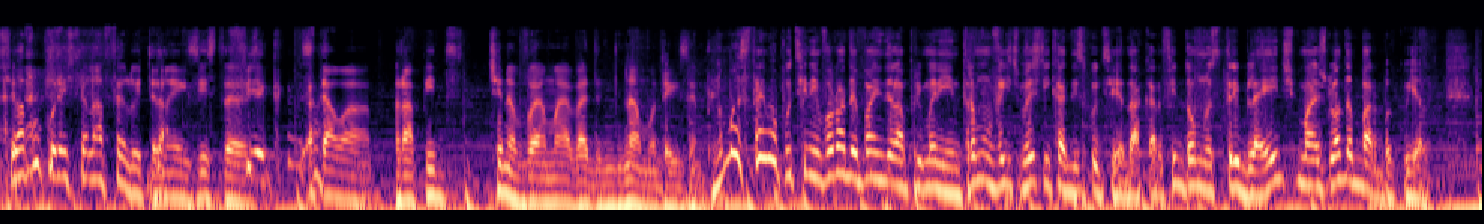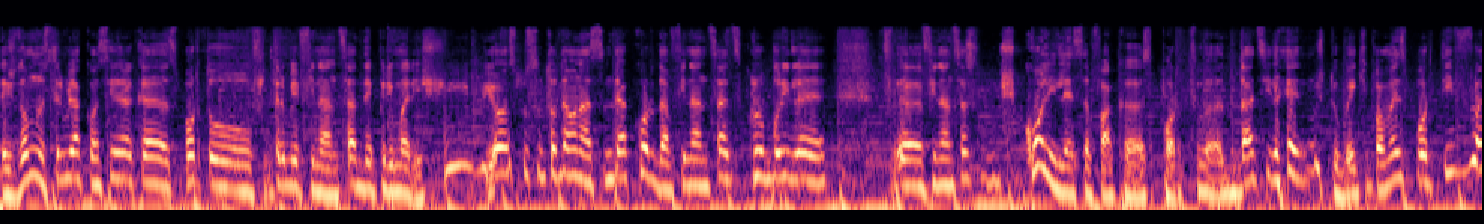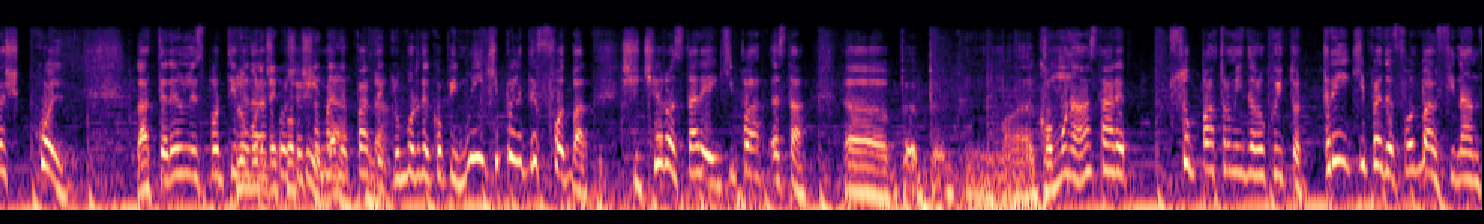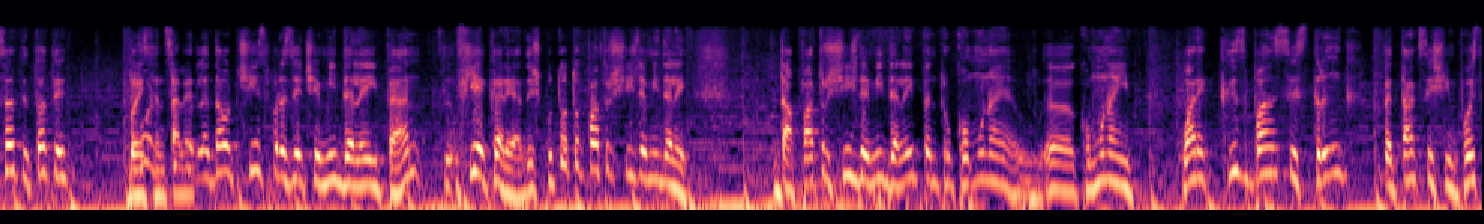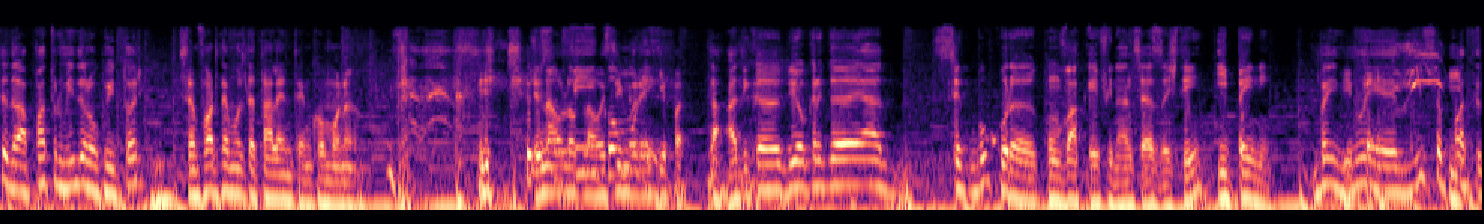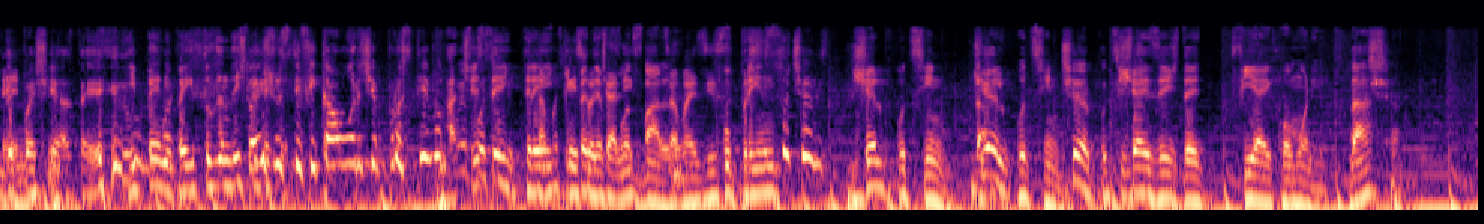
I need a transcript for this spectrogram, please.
Și la București e la fel, uite, Da. nu există Fiecare- steaua rapid. Ce nevoie am mai avea de Dinamo, de exemplu? Nu mă, stai mă puțin, e vorba de bani de la primărie. Intrăm în veș- veșnica discuție. Dacă ar fi domnul Strible aici, m-aș lua de barbă cu el. Deci domnul Strible consideră că sportul fi, trebuie finanțat de primării. Și eu am spus întotdeauna, sunt de acord, dar finanțați cluburile, f- uh, finanțați școlile să facă sport. Uh, Dați-le, nu știu, echipament sportiv la școli, la terenurile sportive Cluburi de de la școli și așa copii, mai da, departe. da. Cluburi de copii, nu echipele de fotbal. Și ce rost are echipa ăsta? Uh, p- p- m- comuna asta are sub 4.000 de locuitori. Trei echipe de fotbal finanțate toate Băi, Bun, sunt sigur, ale- le dau 15.000 de lei pe an fiecăreia, deci cu totul 45.000 de lei. Da, 45.000 de lei pentru comuna, uh, comuna IP. Oare câți bani se strâng pe taxe și impozite de la 4.000 de locuitori? Sunt foarte multe talente în comună. și n-au loc fii la o singură comuni. echipă. Da. Adică eu cred că ea se bucură cumva că îi finanțează, știi? Ipenii. Băi, nu, Ipeni. e, nu se poate Ipeni. depăși asta. E, nu- Ipenii, păi tu Tu gândește ai justifica orice prostie, bă, cum e Aceste posibil? trei Da, mă, că e echipe de socialist, ți-am fotbal mai zis. cuprind Socialist. cel puțin, Da. cel puțin, Cel puțin. 60 de fii ai comunii, da? Așa.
